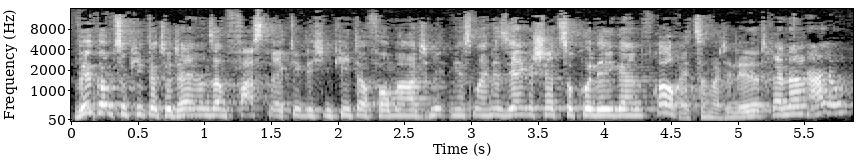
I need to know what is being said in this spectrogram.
Willkommen zu Kita Today, unserem fast wöchentlichen Kita-Format. Mit mir ist meine sehr geschätzte Kollegin, Frau Rechtsanwältin Nele Trenner. Hallo.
